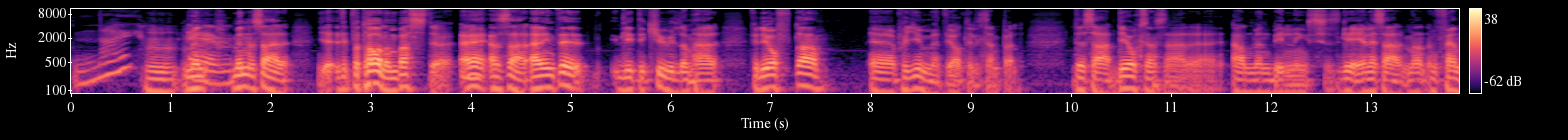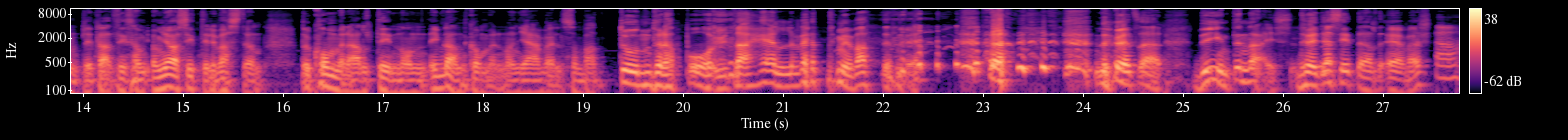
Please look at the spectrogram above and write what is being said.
nej. mm. Men, Ehm. men så här På tal om bastu Mm. är, alltså så här, är det inte lite kul de här För det är ofta eh, På gymmet vi har till exempel det är, så här, det är också en sån här eh, allmänbildningsgrej, eller så här, man, offentlig plats. Liksom, om jag sitter i bastun Då kommer alltid någon, ibland kommer någon jävel som bara dundrar på utav helvete med vatten du vet. du vet så här, det är inte nice. Du vet jag sitter alltid överst Ja.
